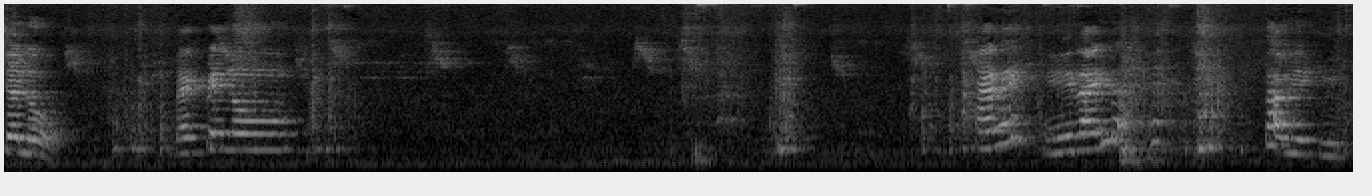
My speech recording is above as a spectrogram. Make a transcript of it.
चलो। बॅग पेनो अरे हे राहिलं थांब एक मिनिट।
